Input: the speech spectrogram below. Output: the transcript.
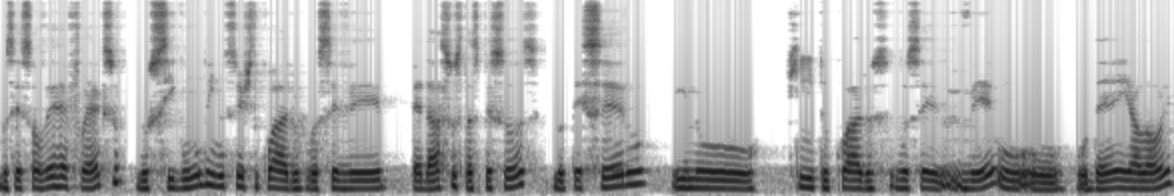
você só vê reflexo. No segundo e no sexto quadro você vê pedaços das pessoas. No terceiro e no quinto quadro você vê o, o, Dan e a Lori.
